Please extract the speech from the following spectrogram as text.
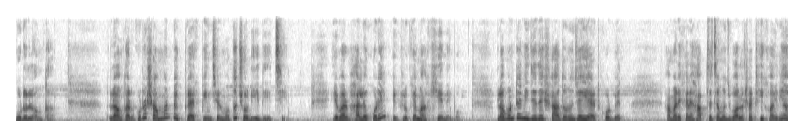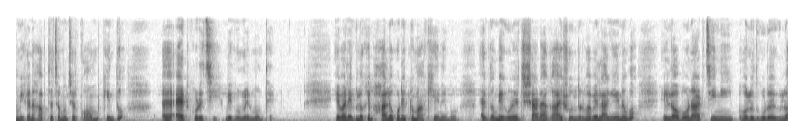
গুঁড়ো লঙ্কা। লঙ্কার গুঁড়ো সামান্য একটু এক পিঞ্চের মতো ছড়িয়ে দিয়েছি। এবার ভালো করে এগুলোকে মাখিয়ে নেব। লবণটা নিজেদের স্বাদ অনুযায়ী অ্যাড করবেন। আমার এখানে হাফ চা চামচ বলাটা ঠিক হয়নি, আমি এখানে হাফ চা চামচের কম কিন্তু অ্যাড করেছি বেগুনের মধ্যে। এবার এগুলোকে ভালো করে একটু মাখিয়ে নেব। একদম বেগুনের সারা গায়ে সুন্দরভাবে লাগিয়ে নেব। এই লবণ আর চিনি, হলুদ গুঁড়ো এগুলো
